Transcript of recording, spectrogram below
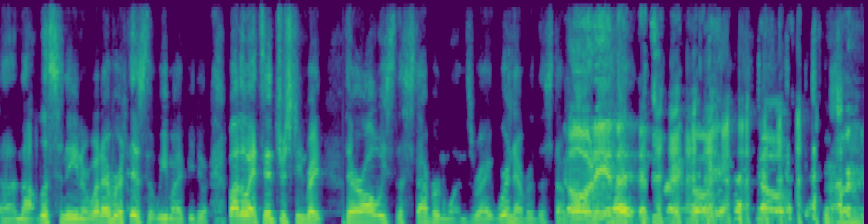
uh, not listening or whatever it is that we might be doing. By the way, it's interesting, right? They're always the stubborn ones, right? We're never the stubborn. Oh, ones, yeah, right? that, that's right. Oh, yeah. No,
